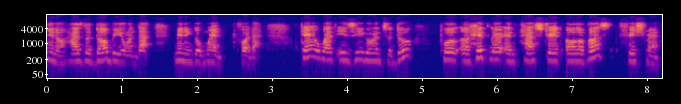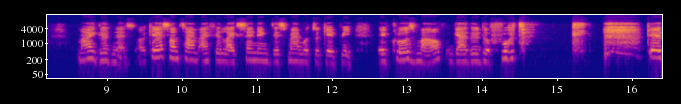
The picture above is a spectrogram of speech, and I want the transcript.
you know, has the W on that, meaning the win for that. Okay, what is he going to do? Pull a Hitler and castrate all of us? Fishman. My goodness. Okay, sometimes I feel like sending this memo to KP. A closed mouth, gather the foot. okay,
